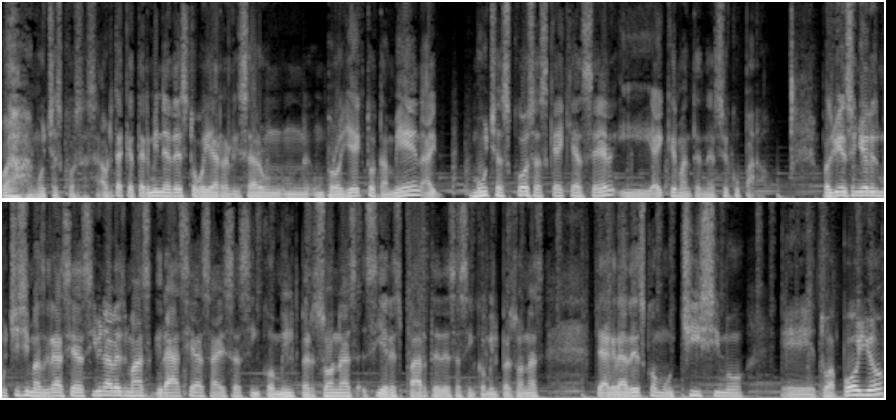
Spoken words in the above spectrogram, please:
hay muchas cosas. Ahorita que termine de esto voy a realizar un, proyecto también. Hay muchas cosas que hay que hacer y hay que mantenerse ocupado. Pues bien, señores, muchísimas gracias. Y una vez más, gracias a esas cinco mil personas. Si eres parte de esas cinco mil personas, te agradezco muchísimo eh, tu apoyo.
